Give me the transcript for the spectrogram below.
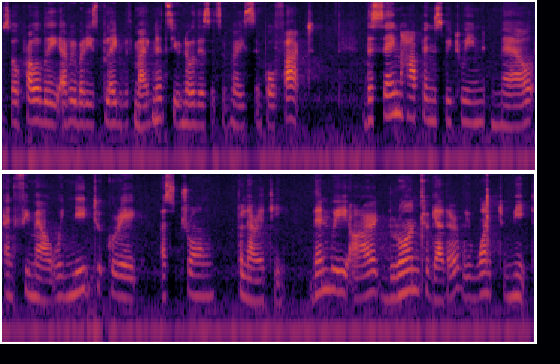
So, probably everybody's played with magnets, you know this, it's a very simple fact. The same happens between male and female. We need to create a strong polarity. Then we are drawn together, we want to meet.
